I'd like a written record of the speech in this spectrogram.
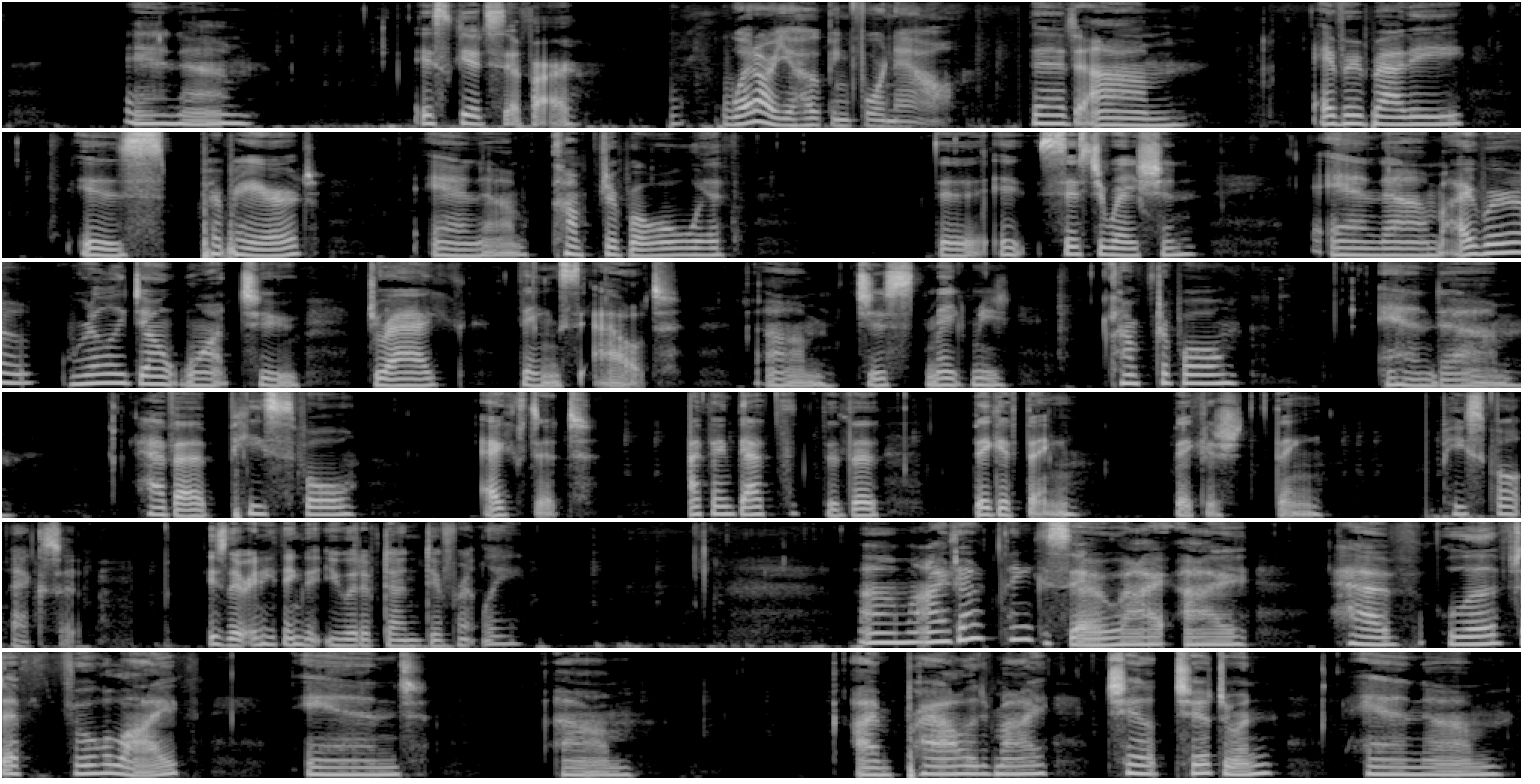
And um, it's good so far. What are you hoping for now? That um, everybody is prepared and um, comfortable with the situation, and um, I re- really don't want to drag things out. Um, just make me comfortable and um, have a peaceful exit. I think that's the, the biggest thing, biggest thing. Peaceful exit. Is there anything that you would have done differently? Um, I don't think so. I I have lived a full life, and um, I'm proud of my ch- children, and um,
